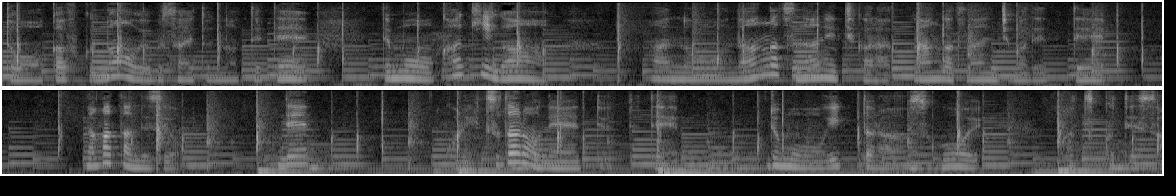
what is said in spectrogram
と赤福のウェブサイトに載っててでも夏季があの何月何日から何月何日までってなかったんですよ。でこれいつだろうねって言っててでも行ったらすごい暑くてさ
